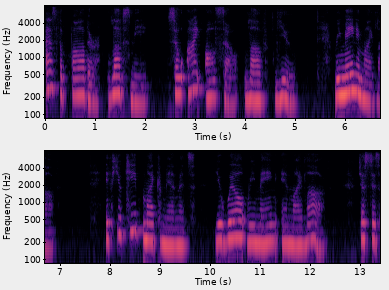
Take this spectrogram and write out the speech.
As the Father loves me, so I also love you. Remain in my love. If you keep my commandments, you will remain in my love, just as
